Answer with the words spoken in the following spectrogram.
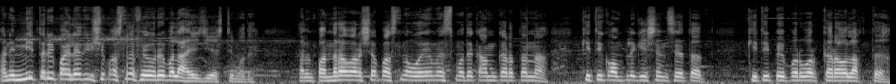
आणि मी तरी पहिल्या दिवशीपासून फेवरेबल आहे जी एस टीमध्ये कारण पंधरा वर्षापासून ओ एम एसमध्ये काम करताना किती कॉम्प्लिकेशन्स येतात किती पेपरवर्क करावं लागतं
